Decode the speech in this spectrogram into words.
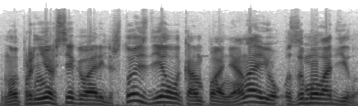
Но про нее все говорили. Что сделала компания? Она ее замолодила.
